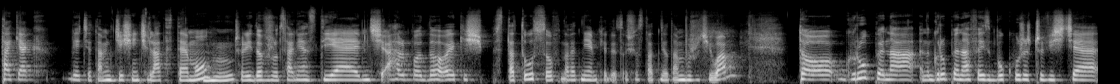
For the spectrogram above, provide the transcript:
tak jak wiecie, tam 10 lat temu, mhm. czyli do wrzucania zdjęć albo do jakichś statusów, nawet nie wiem, kiedy coś ostatnio tam wrzuciłam, to grupy na, grupy na Facebooku rzeczywiście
